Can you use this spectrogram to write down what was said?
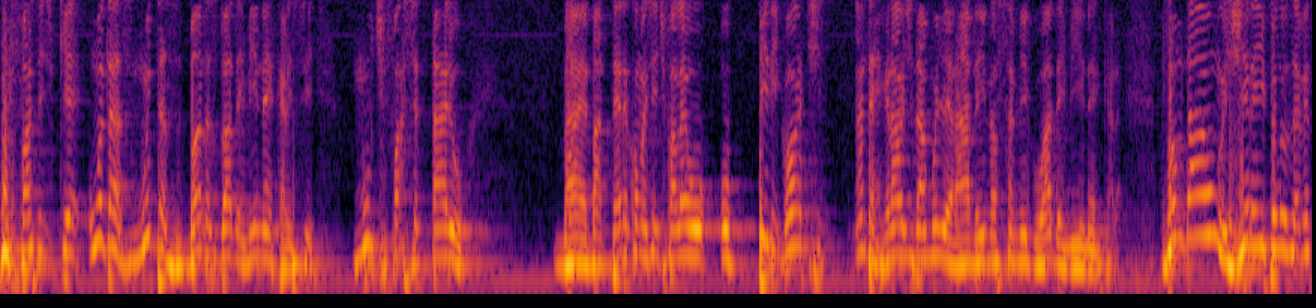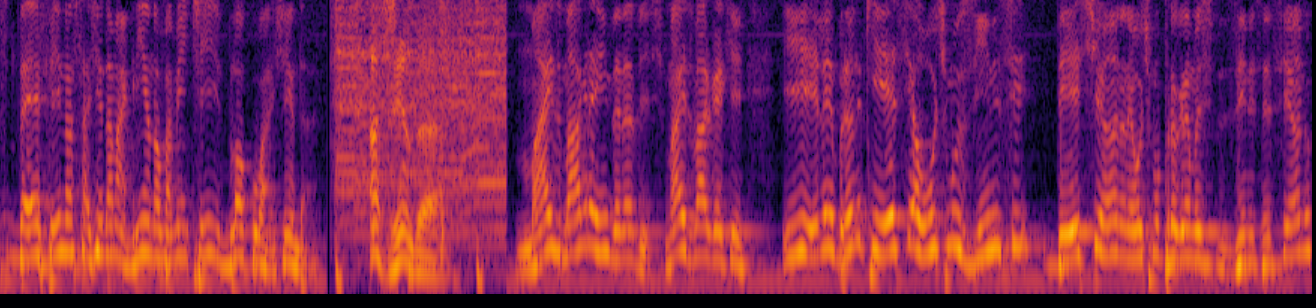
Rufarted, que é uma das muitas bandas do Ademir, né, cara? Esse multifacetário ba- bateria, como a gente fala, é o, o perigote underground da mulherada aí, nosso amigo Ademir, né, cara? Vamos dar um giro aí pelos eventos do DF aí, nossa agenda magrinha novamente aí, bloco Agenda. Agenda. Mais magra ainda, né, bicho? Mais magra aqui. E lembrando que esse é o último Zinice deste ano, né? O último programa de Zinice desse ano.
